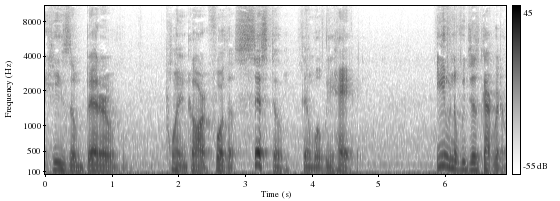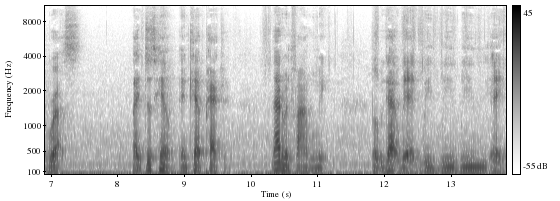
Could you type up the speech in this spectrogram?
he's a better point guard for the system than what we had. Even if we just got rid of Russ, like just him and kept Patrick, that'd have been fine with me. But we got we we we, we hey,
